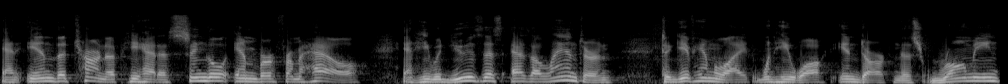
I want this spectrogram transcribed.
And in the turnip, he had a single ember from hell. And he would use this as a lantern to give him light when he walked in darkness, roaming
